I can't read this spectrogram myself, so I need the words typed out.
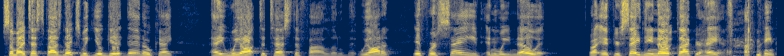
if somebody testifies next week, you'll get it then, okay? Hey, we ought to testify a little bit. We ought to, if we're saved and we know it, right? If you're saved and you know it, clap your hands. I mean,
